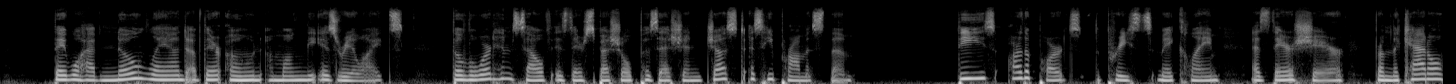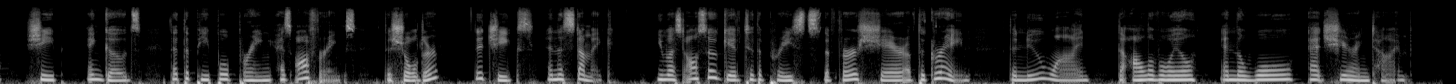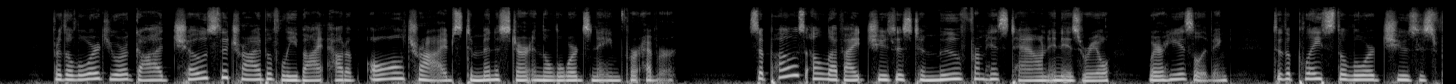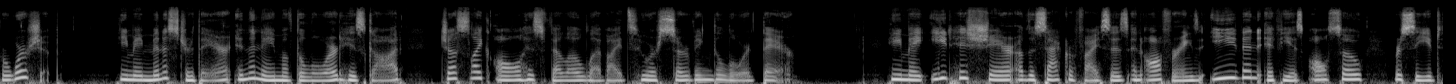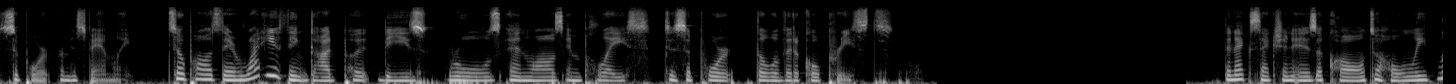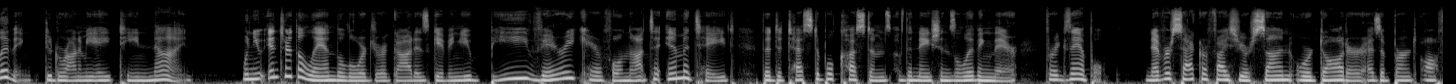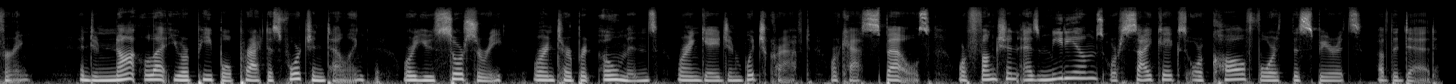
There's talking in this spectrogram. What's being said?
They will have no land of their own among the Israelites. The Lord Himself is their special possession, just as He promised them. These are the parts the priests may claim as their share from the cattle, sheep, and goats that the people bring as offerings the shoulder, the cheeks, and the stomach. You must also give to the priests the first share of the grain, the new wine, the olive oil, and the wool at shearing time. For the Lord your God chose the tribe of Levi out of all tribes to minister in the Lord's name forever. Suppose a Levite chooses to move from his town in Israel, where he is living, to the place the Lord chooses for worship. He may minister there in the name of the Lord his God, just like all his fellow Levites who are serving the Lord there. He may eat his share of the sacrifices and offerings, even if he has also received support from his family. So, pause there. Why do you think God put these rules and laws in place to support the Levitical priests? The next section is a call to holy living, Deuteronomy 18 9. When you enter the land the Lord your God is giving you, be very careful not to imitate the detestable customs of the nations living there. For example, never sacrifice your son or daughter as a burnt offering, and do not let your people practice fortune telling, or use sorcery, or interpret omens, or engage in witchcraft, or cast spells, or function as mediums or psychics, or call forth the spirits of the dead.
